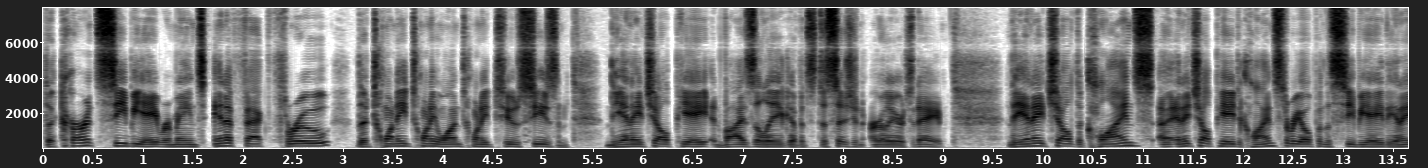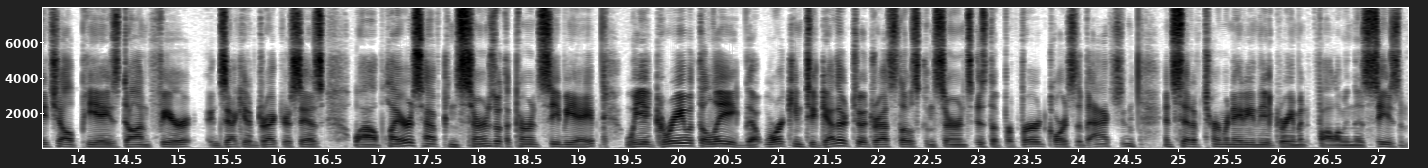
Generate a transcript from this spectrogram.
The current CBA remains in effect through the 2021-22 season. The NHLPA advised the league of its decision earlier today. The NHL declines. Uh, NHLPA declines to reopen the CBA. The NHLPA's Don Fehr, executive director, says while players have concerns with the current CBA, we agree with the league that working together to address those concerns is the preferred course of action instead of terminating the agreement following this season.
